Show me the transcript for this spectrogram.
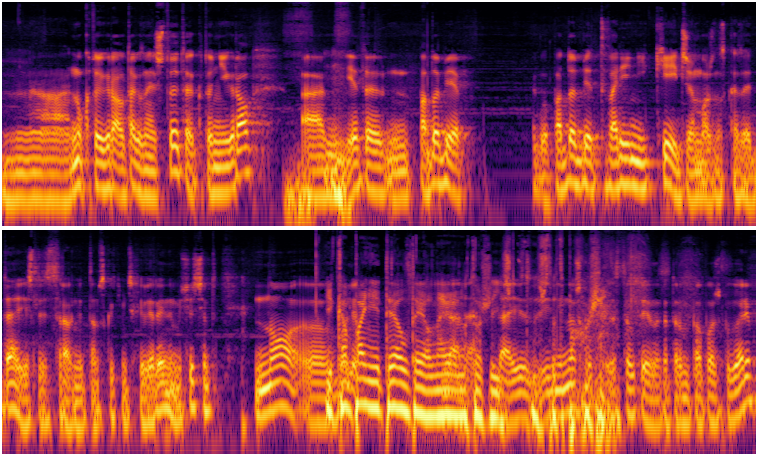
а, ну, кто играл, так знает, что это, кто не играл, это подобие как бы, подобие творений Кейджа, можно сказать, да, если сравнивать там с каким-то Хэви еще чем-то. Но, э, и более... компания Telltale, наверное, да, тоже да, есть. Да, и, немножко с Telltale, о котором мы попозже поговорим.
